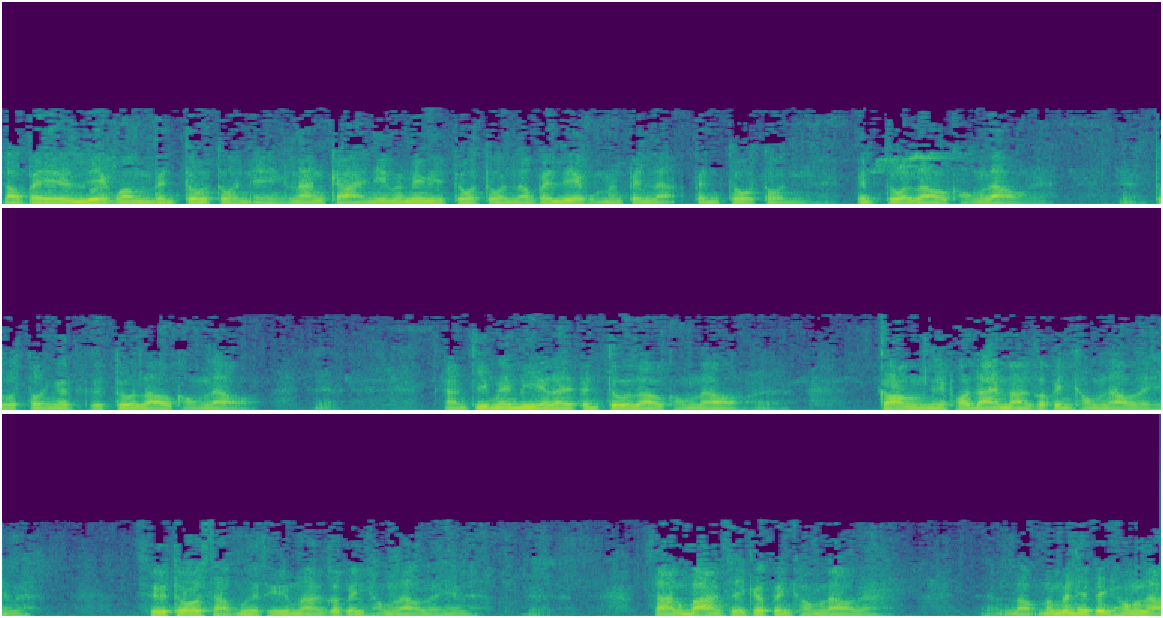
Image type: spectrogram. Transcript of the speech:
เราไปเรียกว่ามันเป็นตัวตนเอง ร่างกายนี้มันไม่มีตัวตน เราไปเรียกมันเป็นละเป็นตัวตน เป็นตัวเราของเราไงตัวตนก็คือตัวเราของเรา ความจริงไม่มีอะไรเป็นตัวเราของเรา กล้องนี่พอได้มาก็เป็นของเราแล้วใช่ไหมซื้อโทรศัพท์มือถือมาก็เป็นของเราแล้วใช่ไหมสร้างบ้านเสร็จก็เป็นของเราแล้วเรามันไม่ได้เป็นของเรา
